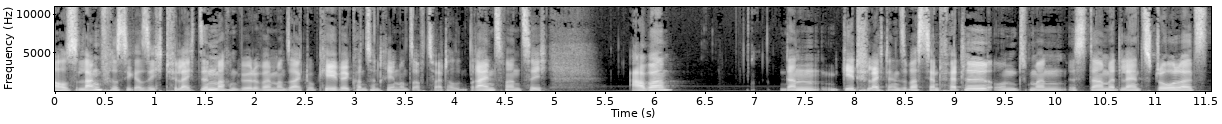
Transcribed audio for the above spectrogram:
aus langfristiger Sicht vielleicht Sinn machen würde, weil man sagt, okay, wir konzentrieren uns auf 2023, aber dann geht vielleicht ein Sebastian Vettel und man ist da mit Lance Stroll als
